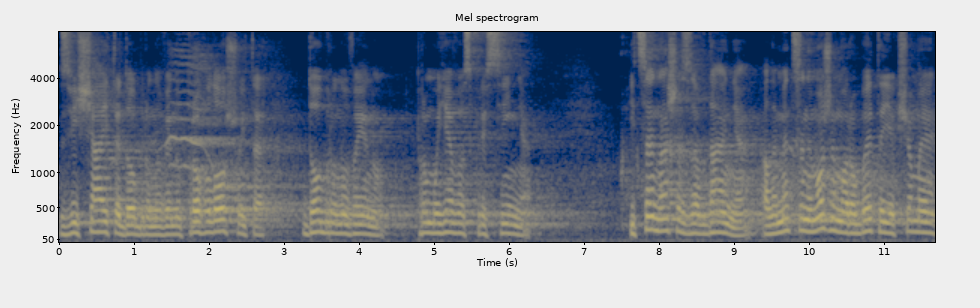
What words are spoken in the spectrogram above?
звіщайте добру новину, проголошуйте добру новину про моє Воскресіння. І це наше завдання, але ми це не можемо робити, якщо ми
